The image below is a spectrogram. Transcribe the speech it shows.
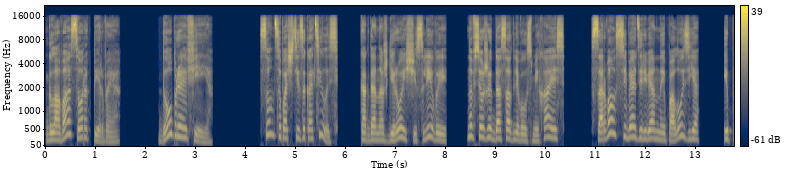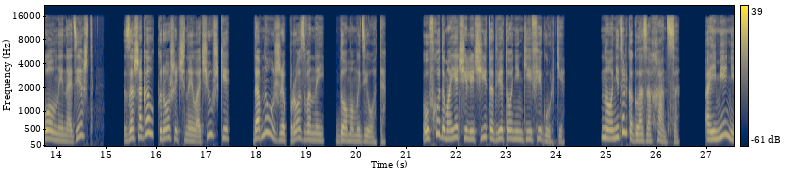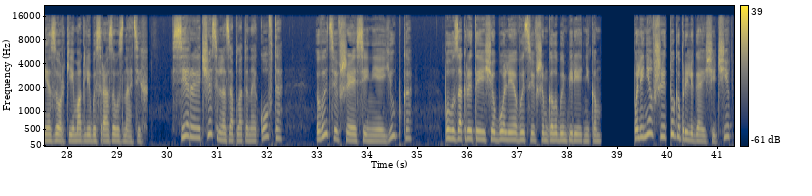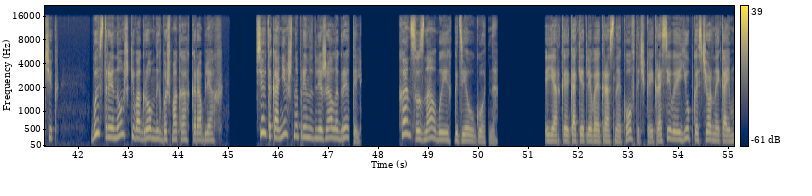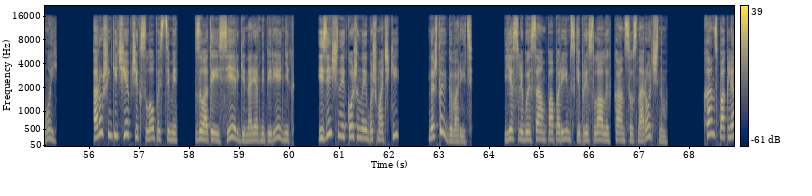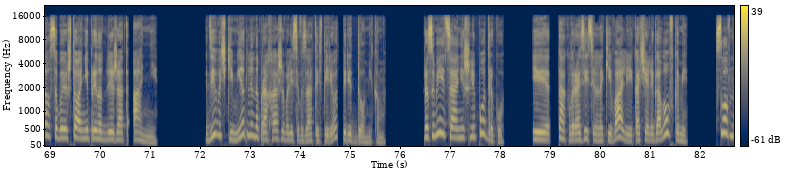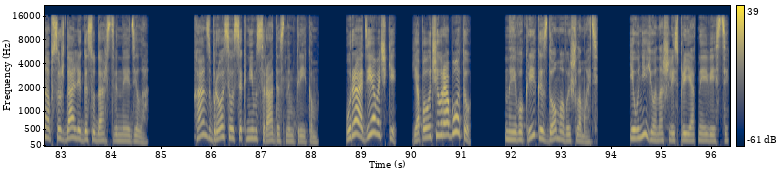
Глава 41. Добрая фея. Солнце почти закатилось, когда наш герой, счастливый, но все же досадливо усмехаясь, сорвал с себя деревянные полозья и, полный надежд, зашагал к крошечной лачушке, давно уже прозванной «домом идиота». У входа маячили чьи-то две тоненькие фигурки. Но не только глаза Ханса, а и менее зоркие могли бы сразу узнать их — Серая, тщательно заплатанная кофта, выцвевшая синяя юбка, полузакрытая еще более выцвевшим голубым передником, полинявший туго прилегающий чепчик, быстрые ножки в огромных башмаках-кораблях. Все это, конечно, принадлежало Гретель. Ханс узнал бы их где угодно. Яркая кокетливая красная кофточка и красивая юбка с черной каймой, хорошенький чепчик с лопастями золотые серьги, нарядный передник, изящные кожаные башмачки. Да что и говорить. Если бы сам Папа Римский прислал их Хансу с нарочным, Ханс поклялся бы, что они принадлежат Анне. Девочки медленно прохаживались взад и вперед перед домиком. Разумеется, они шли под руку и так выразительно кивали и качали головками, словно обсуждали государственные дела. Ханс бросился к ним с радостным криком. «Ура, девочки! Я получил работу!» На его крик из дома вышла мать. И у нее нашлись приятные вести.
